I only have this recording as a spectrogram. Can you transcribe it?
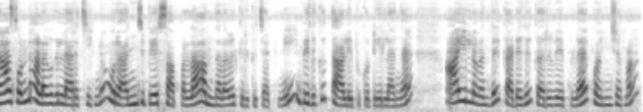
நான் சொன்ன அளவுகளில் அரைச்சிங்கன்னா ஒரு அஞ்சு பேர் சாப்பிட்லாம். அந்த அளவுக்கு இருக்குது சட்னி. இப்போ இதுக்கு தாளிப்பு கொட்டிடலாங்க. ஆயிலில் வந்து கடுகு கருவேப்பிலை கொஞ்சமாக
